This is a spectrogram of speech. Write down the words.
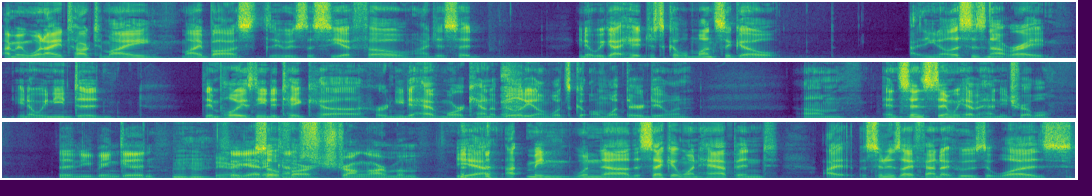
I mean, when I talked to my my boss, who's the CFO, I just said, you know, we got hit just a couple months ago. You know, this is not right. You know, we need to, the employees need to take uh, or need to have more accountability on what's go, on what they're doing. Um, and since then, we haven't had any trouble. Then you've been good. Mm-hmm. So, you So far. strong arm them. Yeah, I mean, when uh, the second one happened, I, as soon as I found out whose it was,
